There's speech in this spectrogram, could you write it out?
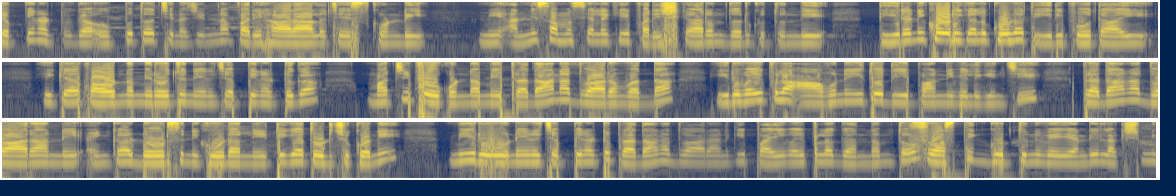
చెప్పినట్టుగా ఉప్పుతో చిన్న చిన్న పరిహారాలు చేసుకోండి. మీ అన్ని సమస్యలకి పరిష్కారం దొరుకుతుంది. తీరని కోరికలు కూడా తీరిపోతాయి. ఇక పౌర్ణమి రోజు నేను చెప్పినట్టుగా మర్చిపోకుండా మీ ప్రధాన ద్వారం వద్ద ఇరువైపుల ఆవు నెయ్యితో దీపాన్ని వెలిగించి ప్రధాన ద్వారాన్ని ఇంకా డోర్స్ని కూడా నీట్గా తుడుచుకొని మీరు నేను చెప్పినట్టు ప్రధాన ద్వారానికి పై వైపుల గంధంతో స్వస్తిక్ గుర్తును వేయండి. లక్ష్మి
